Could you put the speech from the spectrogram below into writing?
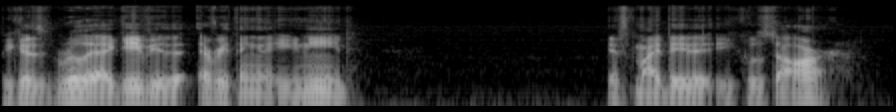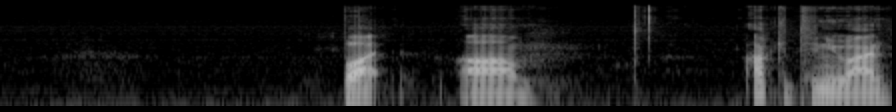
because really I gave you the, everything that you need if my data equals to R. But um, I'll continue on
